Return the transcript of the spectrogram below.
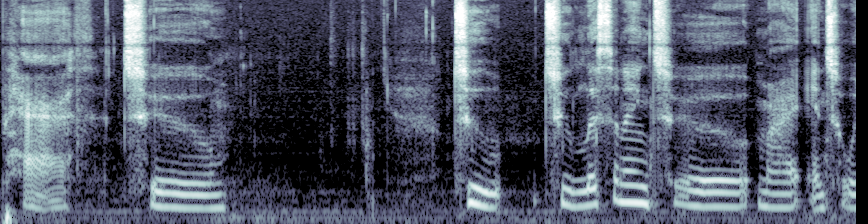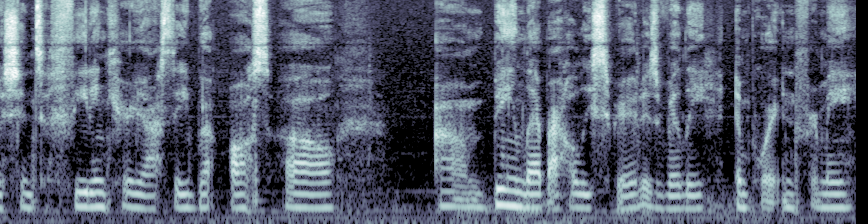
path to to to listening to my intuition, to feeding curiosity, but also um, being led by Holy Spirit is really important for me.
